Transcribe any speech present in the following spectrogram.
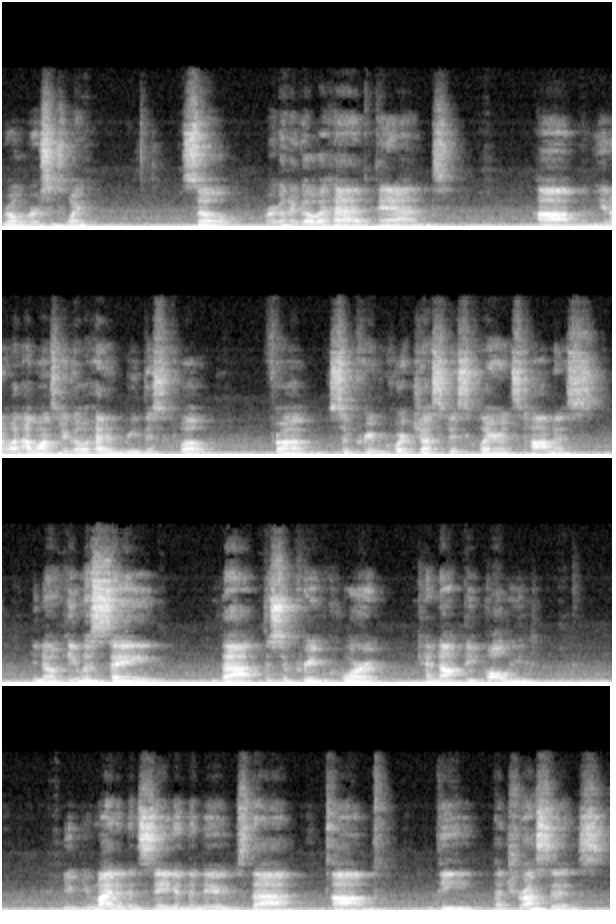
Roe versus Wade. So we're going to go ahead and, um, you know what, I wanted to go ahead and read this quote from Supreme Court Justice Clarence Thomas. You know, he was saying that the Supreme Court cannot be bullied you, you might have been seeing in the news that um, the addresses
